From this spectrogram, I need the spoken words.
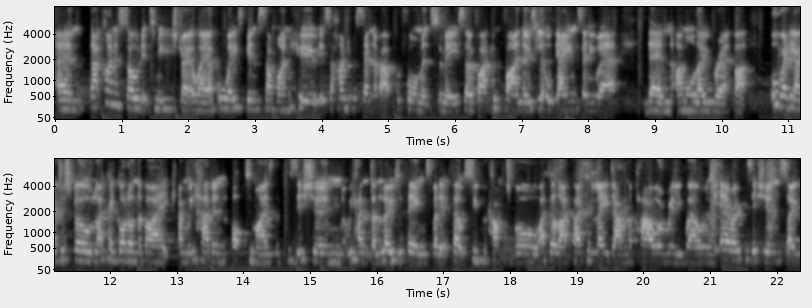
um, that kind of sold it to me straight away. I've always been someone who is 100% about performance for me. So if I can find those little gains anywhere, then I'm all over it. But already I just feel like I got on the bike and we hadn't optimized the position. We hadn't done loads of things, but it felt super comfortable. I feel like I could lay down the power really well in the aero position. So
